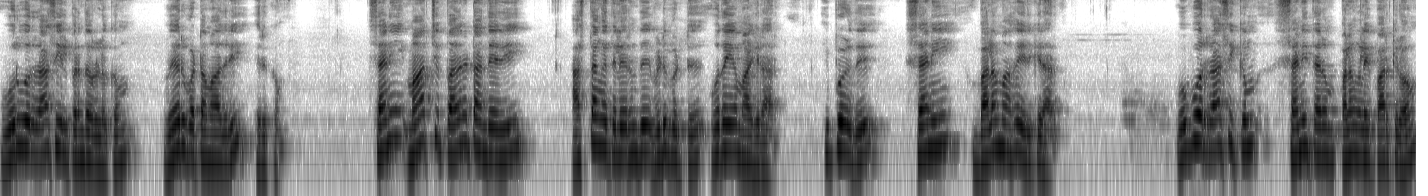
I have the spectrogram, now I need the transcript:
ஒரு ஒரு ராசியில் பிறந்தவர்களுக்கும் வேறுபட்ட மாதிரி இருக்கும். சனி மார்ச் பதினெட்டாம் தேதி அஸ்தங்கத்திலிருந்து விடுபட்டு உதயமாகிறார். இப்பொழுது சனி பலமாக இருக்கிறார். ஒவ்வொரு ராசிக்கும் சனி தரும் பலன்களை பார்க்கிறோம்.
